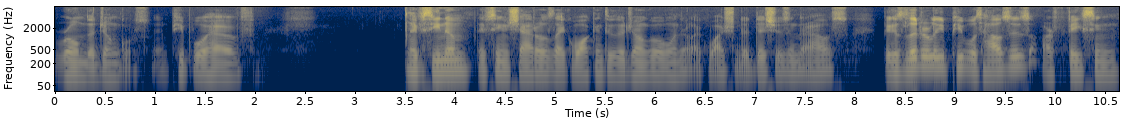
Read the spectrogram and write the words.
roam the jungles, and people have they've seen them. They've seen shadows like walking through the jungle when they're like washing the dishes in their house, because literally people's houses are facing,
